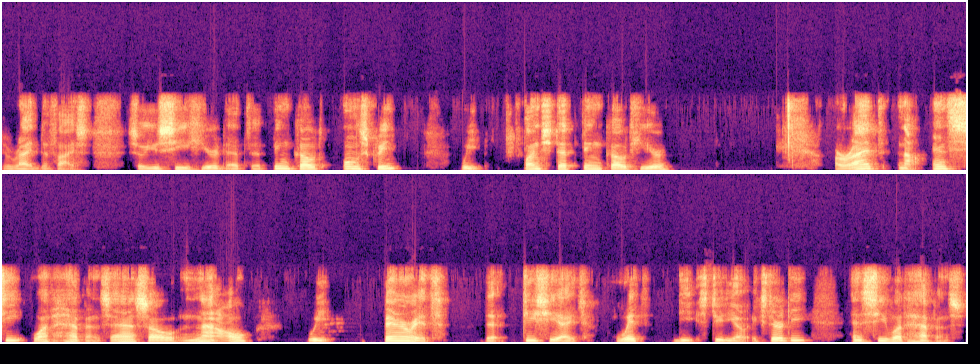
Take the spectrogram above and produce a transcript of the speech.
the right device. So you see here that uh, pin code on the screen. We punch that pin code here. All right, now and see what happens. Eh? So now we pair it, the TC8 with the Studio X30 and see what happens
